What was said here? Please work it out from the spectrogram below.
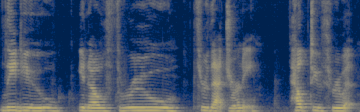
lead you, you know, through, through that journey, helped you through it?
